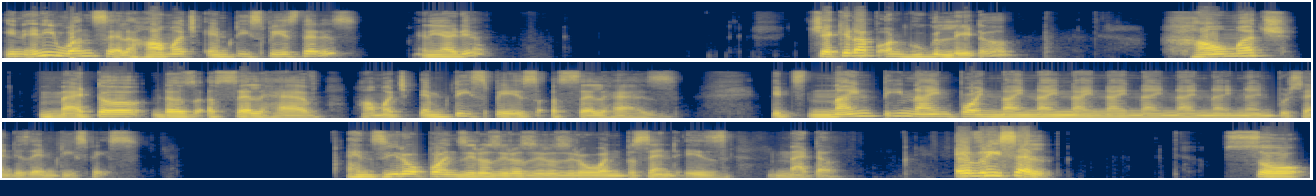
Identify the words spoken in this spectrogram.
in any one cell, how much empty space there is? Any idea? Check it up on Google later. How much matter does a cell have? How much empty space a cell has? It's 99.9999999% is empty space. And 0.00001% is matter. Every cell. So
